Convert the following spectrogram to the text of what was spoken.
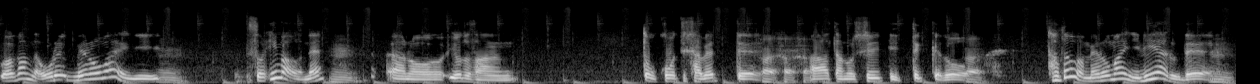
わかんない。俺目の前にうん。その今はねうん。あのヨダさんとこうやって喋って、はいはいはああ楽しいって言ってるけど、いはい。例えば目の前にリアルうでん。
